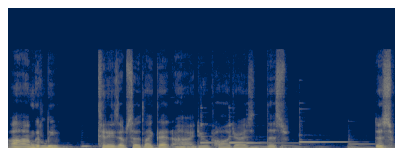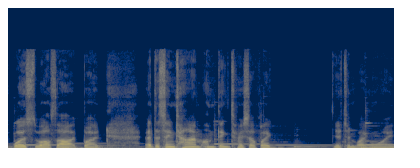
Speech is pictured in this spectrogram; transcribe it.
uh, I'm gonna leave today's episode like that. Uh, I do apologize. This this was well thought, but at the same time, I'm thinking to myself like, it's in black and white.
